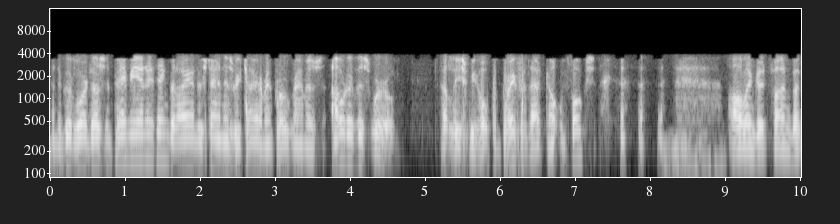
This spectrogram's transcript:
And the good Lord doesn't pay me anything, but I understand his retirement program is out of this world. At least we hope and pray for that, don't we, folks? All in good fun, but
